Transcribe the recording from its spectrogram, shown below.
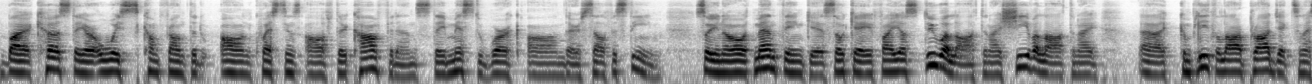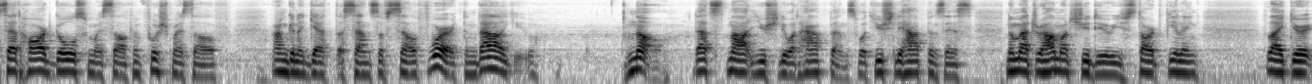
by a curse, they are always confronted on questions of their confidence, they miss to work on their self-esteem. So you know what men think is, okay, if I just do a lot and I achieve a lot and I uh, complete a lot of projects and I set hard goals for myself and push myself, I'm gonna get a sense of self-worth and value. No, that's not usually what happens. What usually happens is, no matter how much you do, you start feeling like you're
